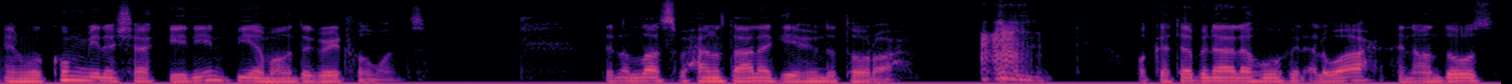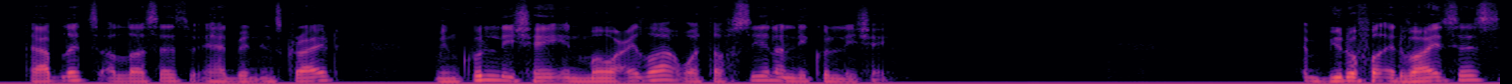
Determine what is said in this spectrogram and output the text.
and wakum mina shakirin, be among the grateful ones. Then Allah subhanahu wa ta'ala gave him the Torah. وكتبنا له في الألواح and on those tablets Allah says it had been inscribed من كل شيء موعظة وتفصيلا لكل شيء beautiful advices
